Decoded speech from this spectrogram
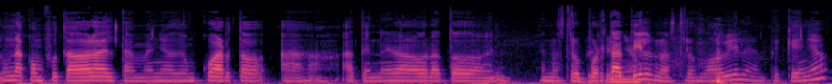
una computadora del tamaño de un cuarto a tener ahora todo en, en nuestro En pequeño. portátil, en nuestro móvil, en pequeño.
